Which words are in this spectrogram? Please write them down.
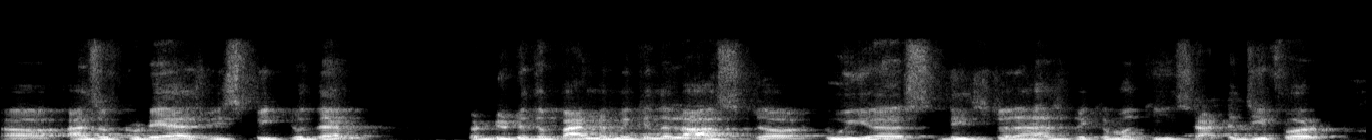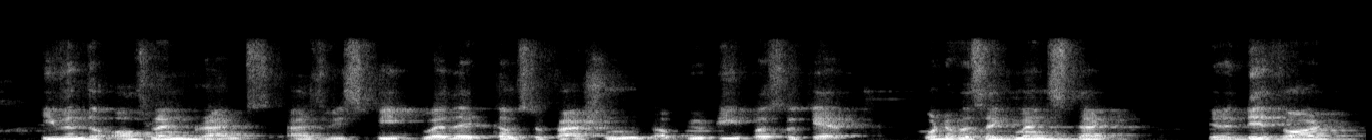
uh, as of today, as we speak to them, but due to the pandemic in the last two years, digital has become a key strategy for even the offline brands as we speak, whether it comes to fashion, or beauty, personal care, whatever segments that they thought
